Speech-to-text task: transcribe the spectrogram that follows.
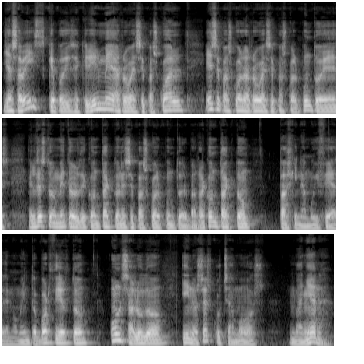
Ya sabéis que podéis escribirme a arroba spascual, spascual spascual.es, el resto de métodos de contacto en spascual.es barra contacto, página muy fea de momento por cierto. Un saludo y nos escuchamos mañana.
